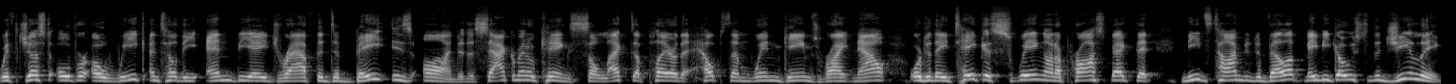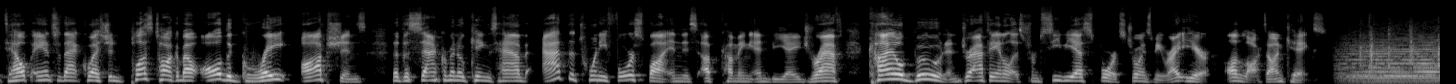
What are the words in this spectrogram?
With just over a week until the NBA draft, the debate is on. Do the Sacramento Kings select a player that helps them win games right now, or do they take a swing on a prospect that needs time to develop, maybe goes to the G League to help answer that question, plus talk about all the great options that the Sacramento Kings have at the 24 spot in this upcoming NBA draft? Kyle Boone, and draft analyst from CBS Sports, joins me right here on Locked On Kings.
